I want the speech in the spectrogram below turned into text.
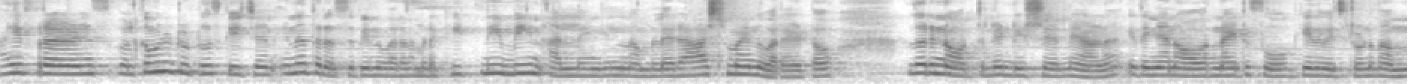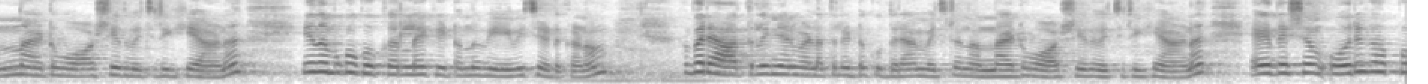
Hi friends welcome to Tuttus kitchen ഇന്നത്തെ റെസിപ്പി എന്ന് പറയുന്നത് നമ്മുടെ കിഡ്നി ബീൻ അല്ലെങ്കിൽ നമ്മൾ രാജ്മ എന്ന് പറയാം കേട്ടോ. അതൊരു നോർത്ത് ഇന്ത്യൻ ഡിഷ് തന്നെയാണ്. ഇത് ഞാൻ ഓവർനൈറ്റ് സോക്ക് ചെയ്ത് വെച്ചിട്ടുണ്ട്. നന്നായിട്ട് വാഷ് ചെയ്ത് വെച്ചിരിക്കുകയാണ്. ഇത് നമുക്ക് കുക്കറിലേക്ക് ഇട്ടൊന്ന് വേവിച്ചെടുക്കണം. അപ്പോൾ രാത്രി ഞാൻ വെള്ളത്തിലിട്ട് കുതിരാൻ വെച്ചിട്ട് നന്നായിട്ട് വാഷ് ചെയ്ത് വെച്ചിരിക്കുകയാണ്. ഏകദേശം ഒരു കപ്പ്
